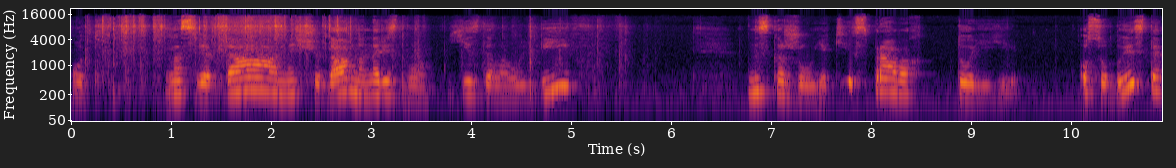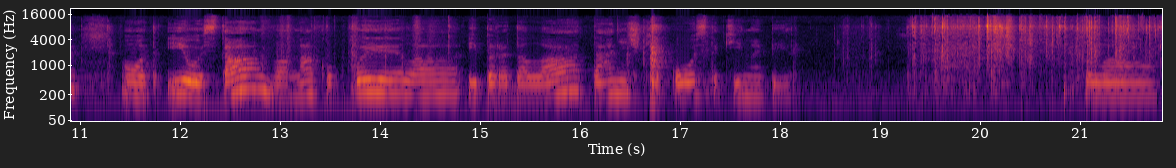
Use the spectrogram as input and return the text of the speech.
от на свята нещодавно на Різдво їздила у Львів. Не скажу, в яких справах то її особисте. От, і ось там вона купила і передала Танечки ось такий набір. Клас.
